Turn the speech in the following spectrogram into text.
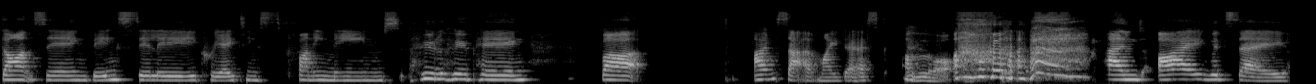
dancing, being silly, creating funny memes, hula hooping. But I'm sat at my desk a lot. and I would say,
